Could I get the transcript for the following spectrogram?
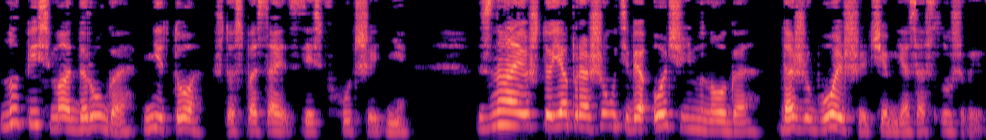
но письма от друга не то, что спасает здесь в худшие дни. Знаю, что я прошу у тебя очень много, даже больше, чем я заслуживаю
